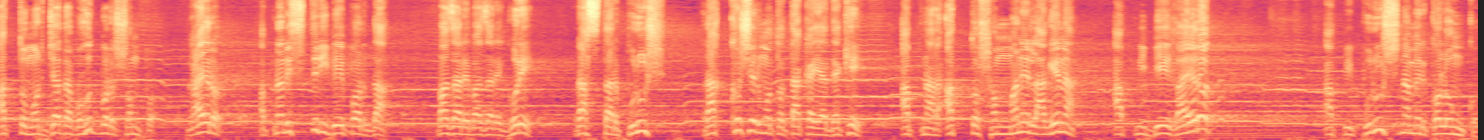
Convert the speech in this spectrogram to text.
আত্মমর্যাদা বহুত বড় সম্পদ। গায়রত, আপনার স্ত্রী বেপর্দা, বাজারে বাজারে ঘুরে রাস্তার পুরুষ রাক্ষসের মতো তাকাইয়া দেখে আপনার আত্মসম্মানে লাগে না। আপনি বেগায়রত, আপনি পুরুষ নামের কলঙ্ক।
